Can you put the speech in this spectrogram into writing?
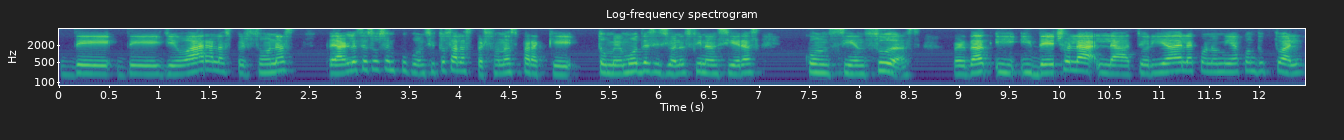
de, de llevar a las personas, de darles esos empujoncitos a las personas para que tomemos decisiones financieras concienzudas, ¿verdad? Y, y de hecho la, la, teoría de la economía conductual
